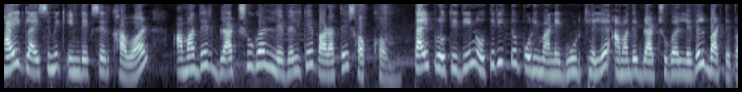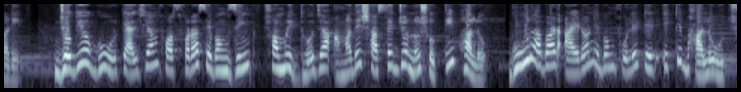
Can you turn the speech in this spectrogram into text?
হাই গ্লাইসেমিক ইন্ডেক্সের খাবার আমাদের ব্লাড সুগার লেভেলকে বাড়াতে সক্ষম। তাই প্রতিদিন অতিরিক্ত পরিমাণে গুড় খেলে আমাদের ব্লাড সুগার লেভেল বাড়তে পারে। যদিও গুড় ক্যালসিয়াম ফসফরাস এবং জিঙ্ক সমৃদ্ধ, যা আমাদের স্বাস্থ্যের জন্য সত্যিই ভালো। গুড় আবার আয়রন এবং ফোলেটের একটি ভালো উৎস,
